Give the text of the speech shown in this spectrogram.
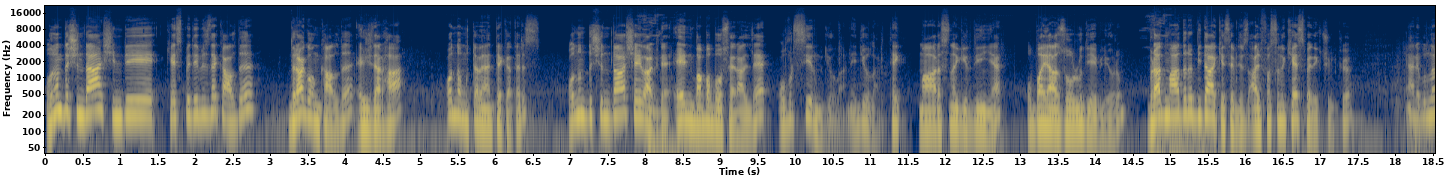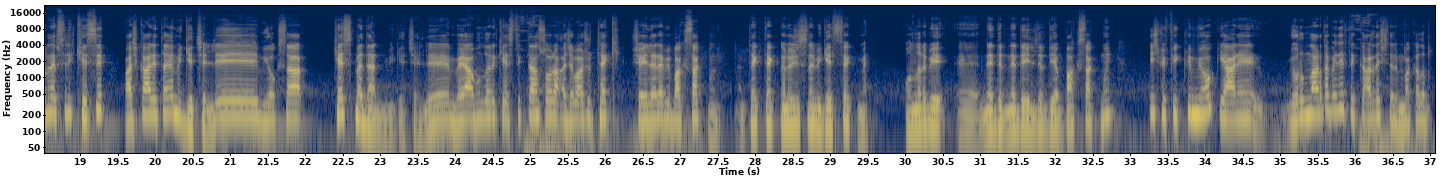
Onun dışında şimdi kesmediğimizde kaldı. Dragon kaldı. Ejderha. Onu da muhtemelen tek atarız. Onun dışında şey var bir de. En baba boss herhalde. Overseer mi diyorlar? Ne diyorlar? Tek mağarasına girdiğin yer. O bayağı zorlu diye biliyorum. Brad Mother'ı bir daha kesebiliriz. Alfasını kesmedik çünkü. Yani bunların hepsini kesip başka haritaya mı geçelim yoksa kesmeden mi geçelim veya bunları kestikten sonra acaba şu tek şeylere bir baksak mı? Yani tek teknolojisine bir geçsek mi? Onları bir e, nedir ne değildir diye baksak mı? Hiçbir fikrim yok. Yani yorumlarda belirtin kardeşlerim bakalım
